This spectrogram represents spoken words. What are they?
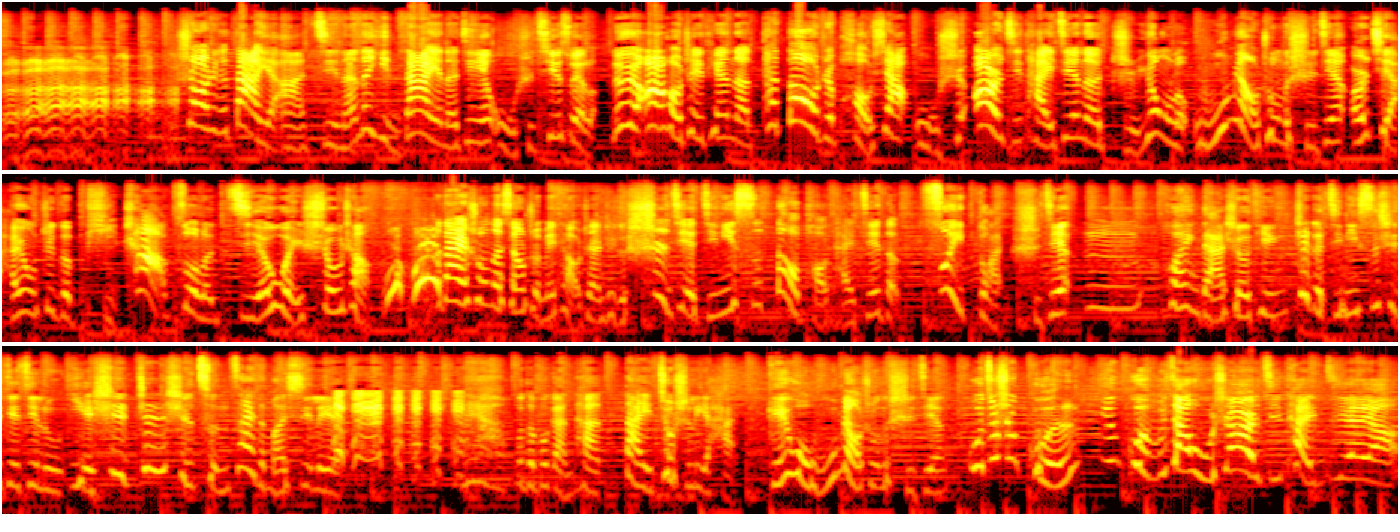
说到这个大爷啊，济南的尹大爷呢，今年五十七岁了。六月二号这天呢，他倒着跑下五十二级台阶呢，只用了五秒钟的时间，而且还用这个劈叉做了结尾收场。这大爷说呢，想准备挑战这个世界吉尼斯倒跑台阶的最短时间。嗯，欢迎大家收听这个吉尼斯世界纪录也是真实存在的吗系列。哎呀，不得不感叹，大爷就是厉害！给我五秒钟的时间，我就是滚也滚不下五十二级台阶呀！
